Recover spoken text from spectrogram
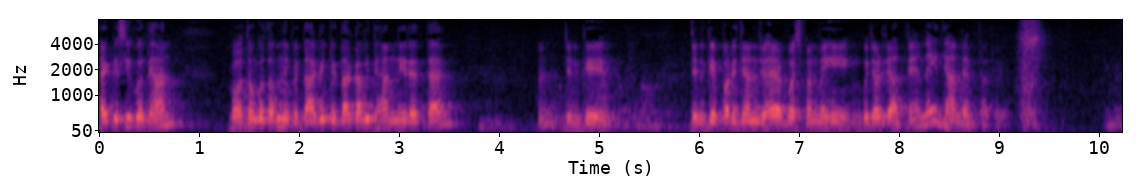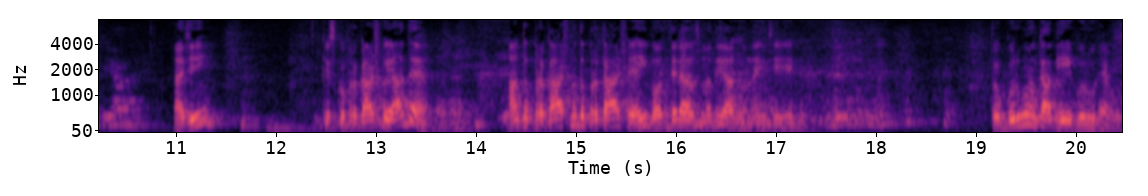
है किसी को ध्यान? बहुतों को तो अपने पिता के पिता का भी ध्यान नहीं रहता है। जिनके जिनके परिजन जो है बचपन में ही गुजर जाते हैं, नहीं ध्यान रहता फिर। हाँ जी? किसको, प्रकाश को याद है? हाँ तो प्रकाश में तो प्रकाश है ही, बहुत तेरा, उसमें तो याद होना ही चाहिए। तो गुरुओं का भी गुरु है वो।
